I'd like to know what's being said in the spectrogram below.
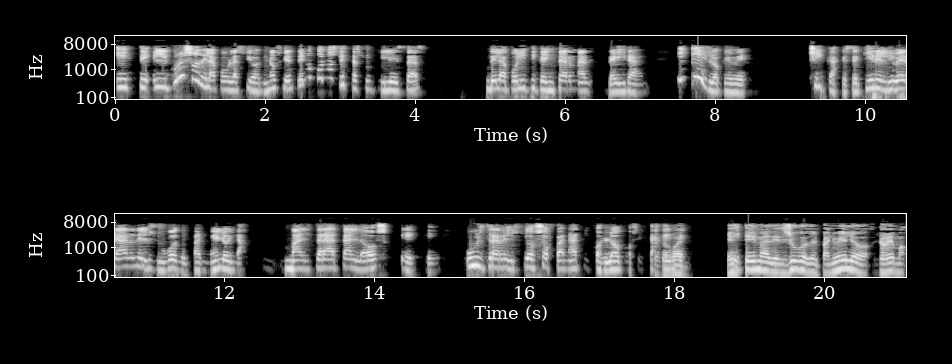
este, el grueso de la población en Occidente no conoce estas sutilezas de la política interna de Irán. ¿Y qué es lo que ve? Chicas que se quieren liberar del yugo del pañuelo y las maltratan los este, ultra religiosos fanáticos locos. Esta Pero gente. bueno, el Sí. tema del yugo del pañuelo lo vemos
